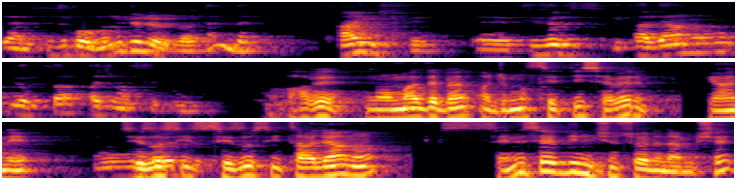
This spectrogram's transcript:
yani sucuk olduğunu görüyoruz zaten de. Hangisi? Ee, Caesars Italiano mu yoksa acımasız mı? Abi normalde ben acımasız etliyi severim. Yani Caesars. Caesars Italiano senin sevdiğin için söylenen bir şey.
